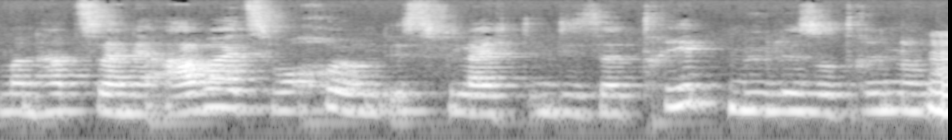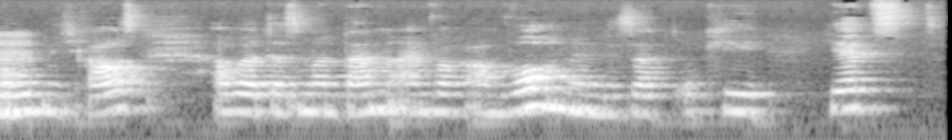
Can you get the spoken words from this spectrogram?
man hat seine Arbeitswoche und ist vielleicht in dieser Tretmühle so drin und mhm. kommt nicht raus, aber dass man dann einfach am Wochenende sagt, okay, jetzt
